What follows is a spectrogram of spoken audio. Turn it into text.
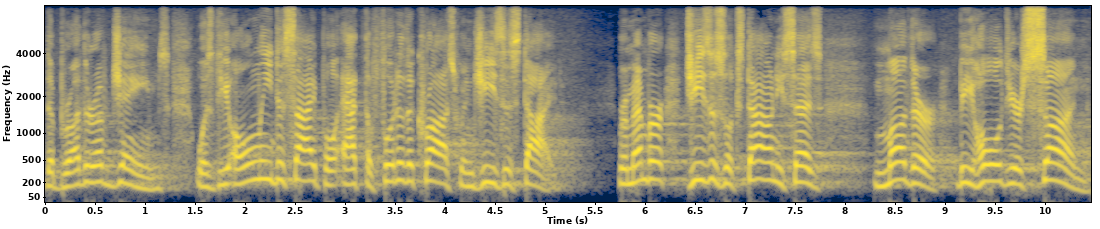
the brother of James, was the only disciple at the foot of the cross when Jesus died. Remember, Jesus looks down, he says, Mother, behold your son.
